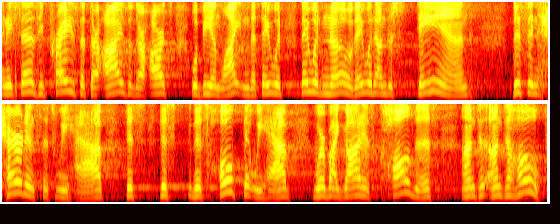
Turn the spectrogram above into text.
And he says he prays that their eyes of their hearts would be enlightened, that they would, they would know, they would understand this inheritance that we have, this, this, this hope that we have, whereby God has called us unto, unto hope.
